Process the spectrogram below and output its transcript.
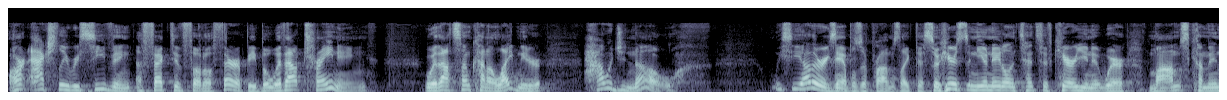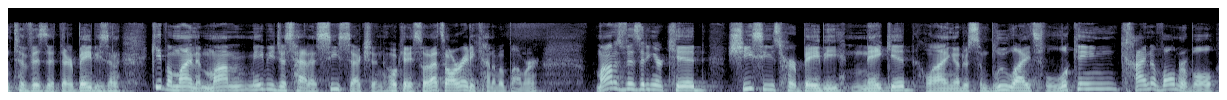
aren't actually receiving effective phototherapy, but without training, without some kind of light meter, how would you know? We see other examples of problems like this. So here's the neonatal intensive care unit where moms come in to visit their babies. And keep in mind that mom maybe just had a C-section. Okay, so that's already kind of a bummer. Mom's visiting her kid. She sees her baby naked, lying under some blue lights, looking kind of vulnerable.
